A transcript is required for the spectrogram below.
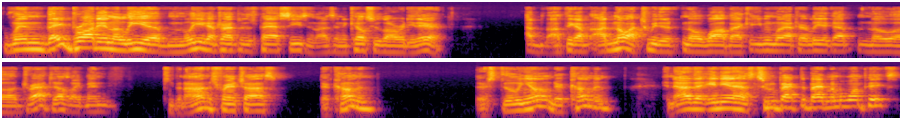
when they brought in Aliyah, when Aliyah got drafted this past season, I was and Kelsey was already there. I, I think I, I, know I tweeted you know, a while back, even when after Aliyah got you know, uh, drafted, I was like, man, keep an eye on this franchise. They're coming. They're still young. They're coming. And now that Indiana has two back-to-back number one picks,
